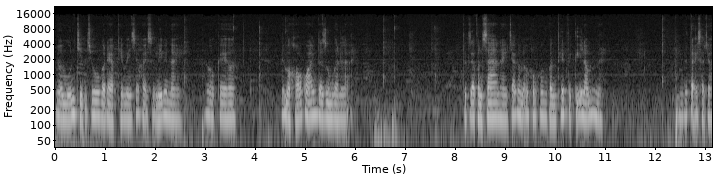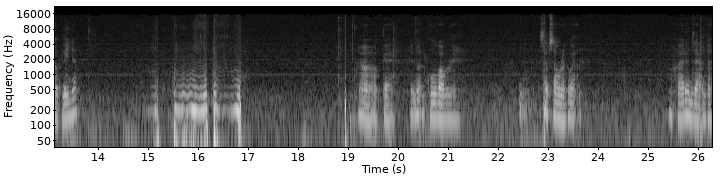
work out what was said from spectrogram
Mà muốn chỉnh chu và đẹp thì mình sẽ phải xử lý bên này. Ok hơn nếu mà khó quá chúng ta zoom gần lại. Thực ra phần xa này chắc là nó không không cần thiết phải kỹ lắm này. Mình cứ tẩy sao cho hợp lý nhất. À, ok. Đến đoạn cua vòng này. Sắp xong rồi các bạn. Khá đơn giản thôi.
